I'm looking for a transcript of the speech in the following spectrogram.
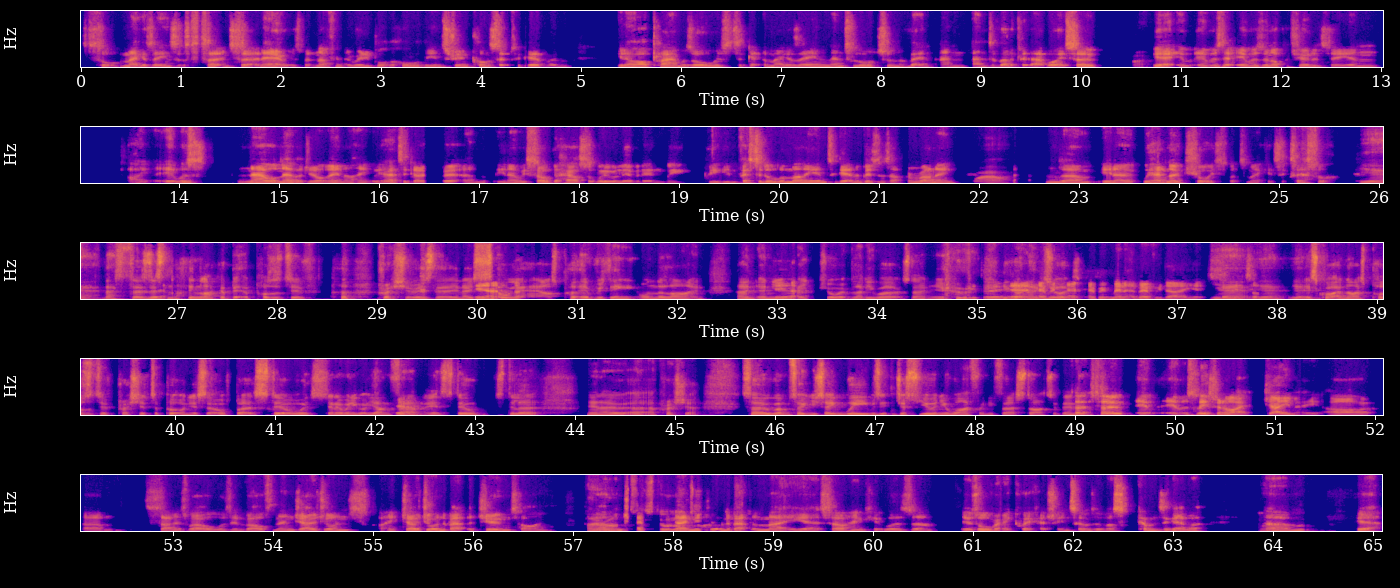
sort of magazines at certain certain areas, but nothing that really brought the whole of the industry and concept together. And you know, our plan was always to get the magazine and then to launch an event and and develop it that way. So right. yeah, it, it was a, it was an opportunity, and I it was now or never. Do you know what I mean? I think we yeah. had to go for it, and you know, we sold the house that we were living in. We we invested all the money into getting the business up and running. Wow and um, you know we had no choice but to make it successful. Yeah, that's there's, there's yeah. nothing like a bit of positive pressure, is there? You know, yeah. sell your house, put everything on the line, and, and you yeah. make sure it bloody works, don't you? you do, got no every. Every minute of every day. It's, yeah, it's yeah, yeah. It's quite a nice positive pressure to put on yourself, but still, it's you know when you've got a young family, it's still still a you know a, a pressure. So um, so you say we was it just you and your wife when you first started then? So, so it, it was Lisa and I. Jamie, our um, son as well, was involved, and then Joe joins. I think Joe joined about the June time. Oh, um, right. Jamie joined about the May. Yeah, so I think it was um, it was all very quick actually in terms of us coming together. Um, yeah.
